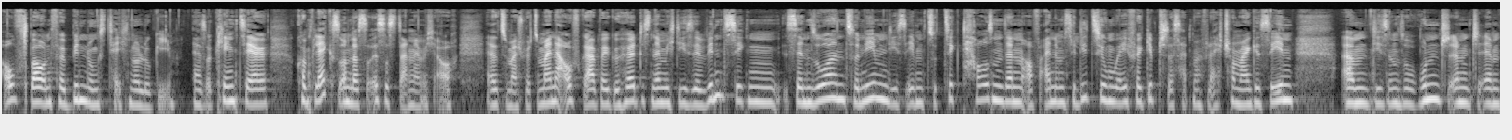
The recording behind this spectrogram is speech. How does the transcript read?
Aufbau- und Verbindungstechnologie. Also klingt sehr komplex und das ist es dann nämlich auch. Also zum Beispiel zu meiner Aufgabe gehört es nämlich, diese winzigen Sensoren zu nehmen, die es eben zu zigtausenden auf einem Silizium-Wafer gibt. Das hat man vielleicht schon mal gesehen. Ähm, die sind so rund und ähm,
